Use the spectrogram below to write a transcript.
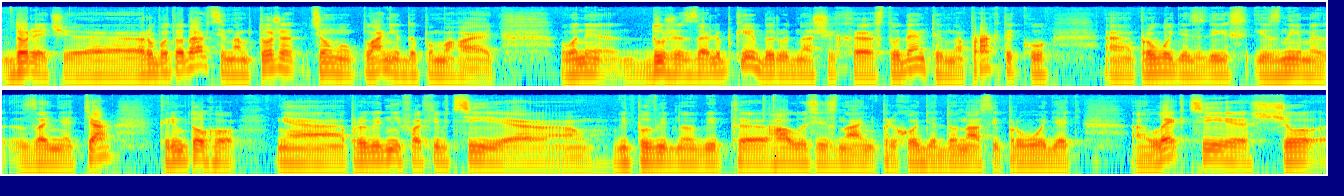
До речі, е, роботодавці нам теж в цьому плані допомагають. Вони дуже залюбки беруть наших е, студентів на практику, е, проводять із ними заняття. Крім того, провідні фахівці відповідно від галузі знань приходять до нас і проводять лекції, що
